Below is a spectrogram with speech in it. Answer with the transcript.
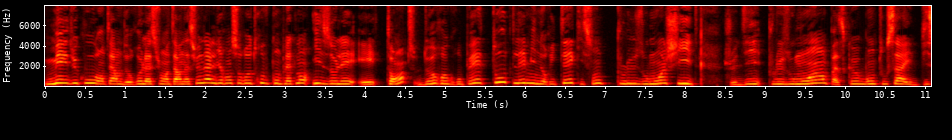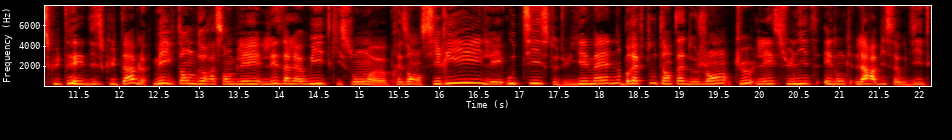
Mais du coup, en termes de relations internationales, l'Iran se retrouve complètement isolé et tente de regrouper toutes les minorités qui sont plus ou moins chiites. Je dis plus ou moins parce que bon, tout ça est discuté, discutable, mais il tente de rassembler les alaouites qui sont euh, présents en Syrie, les houtistes du Yémen, bref, tout un tas de gens que les sunnites et donc l'Arabie saoudite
